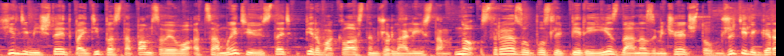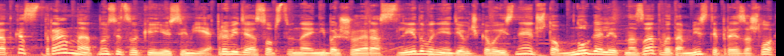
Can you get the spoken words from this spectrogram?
Хильди мечтает пойти по стопам своего отца Мэтью и стать первоклассным журналистом. Но сразу после переезда она замечает, что жители городка странно относятся к ее семье. Проведя собственное небольшое расследование, девочка выясняет, что много лет назад в этом месте произошло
